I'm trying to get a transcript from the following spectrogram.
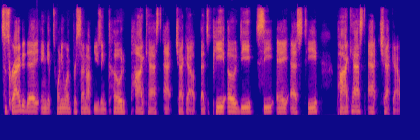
Subscribe today and get 21% off using code podcast at checkout. That's P O D C A S T podcast at checkout.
